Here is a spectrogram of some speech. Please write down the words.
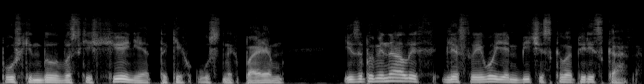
Пушкин был в восхищении от таких устных поэм и запоминал их для своего ямбического пересказа.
